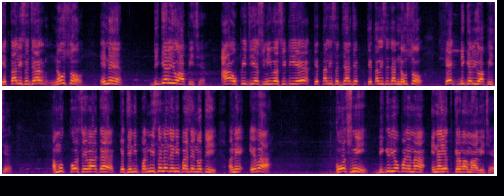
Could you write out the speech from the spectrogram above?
તેતાલીસ હજાર નવસો એને ડિગ્રીઓ આપી છે. આ ઓપીજીએસ યુનિવર્સિટીએ તેતાલીસ હજાર જે, તેતાલીસ હજાર નવસો ફેક ડિગ્રીઓ આપી છે. અમુક કોર્સ એવા હતા કે જેની પરમિશન જ એની પાસે નહોતી અને એવા કોર્સની ડિગ્રીઓ પણ એમાં એનાયત કરવામાં આવી છે.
